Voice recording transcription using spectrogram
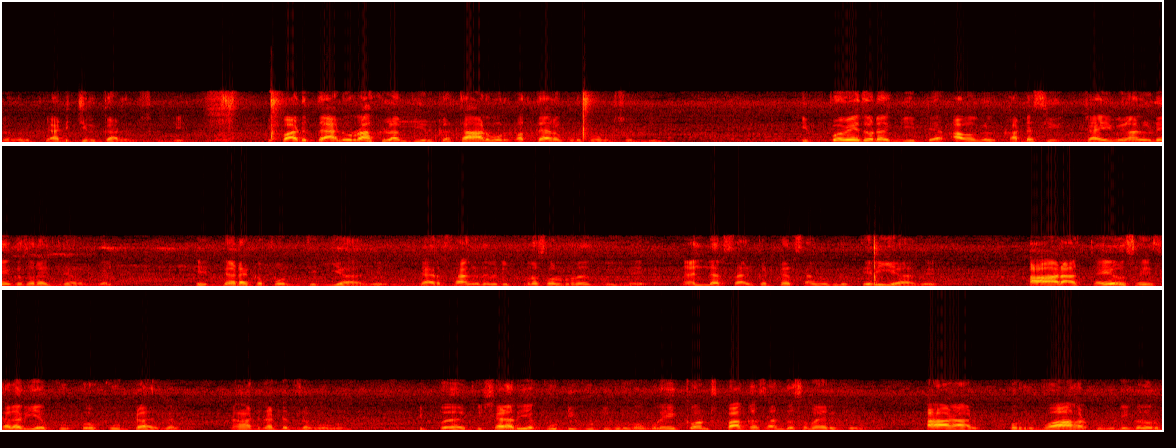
எங்களுக்கு அடிச்சிருக்காருன்னு சொல்லி இப்போ அடுத்து அனுராக் கிளம்பி இருக்க தான் ஒரு பத்தாயிரம் கொடுப்போம்னு சொல்லி இப்போவே தொடங்கிட்டு அவங்க கடைசி டைமினால் இடையக்க தொடங்கிறவங்க என்ன நடக்க போன்னு தெரியாது. அரசாங்கத்தை பற்றி புற சொல்கிறது இல்லை. நல்ல அரசாங்கம் கெட்ட அரசாங்கம் உங்களுக்கு தெரியாது. ஆனால் தயவு செய்ய சலரியை கூ கூட்டார்கள் நாட்டு நட்டத்தில் போகும். இப்போ இப்போ சேலரியை கூட்டி கூட்டி கொடுக்கும் உங்களை அக்கௌண்ட்ஸ் பார்க்க சந்தோஷமாக இருக்குது ஆனால் ஒரு வாகனம் நீங்கள் ஒரு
